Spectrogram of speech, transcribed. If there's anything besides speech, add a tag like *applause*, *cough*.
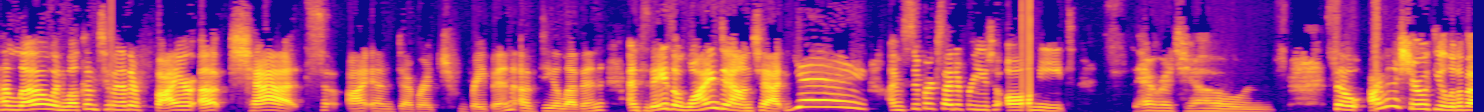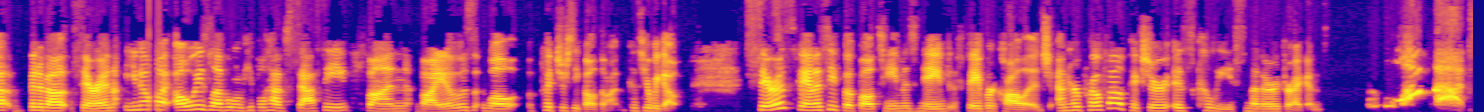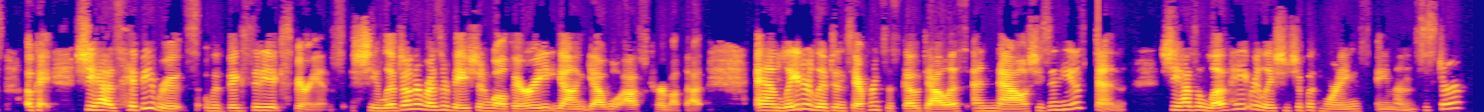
Hello and welcome to another Fire Up Chat. I am Debra Trappen of D11 and today's a wind down chat. Yay! I'm super excited for you to all meet Sarah Jones. So I'm going to share with you a little bit, bit about Sarah. And you know, I always love it when people have sassy, fun bios. Well, put your seatbelt on because here we go. Sarah's fantasy football team is named Faber College, and her profile picture is Khaleesi, Mother of Dragons that? Okay, she has hippie roots with big city experience. She lived on a reservation while very young. Yeah, we'll ask her about that. And later lived in San Francisco, Dallas, and now she's in Houston. She has a love hate relationship with mornings. Amen, sister.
